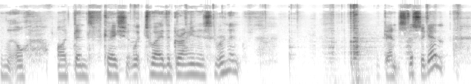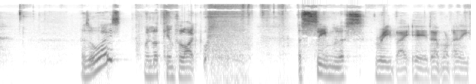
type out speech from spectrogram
a little identification which way the grain is running. Against us again, as always. We're looking for like a seamless rebate here. Don't want any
